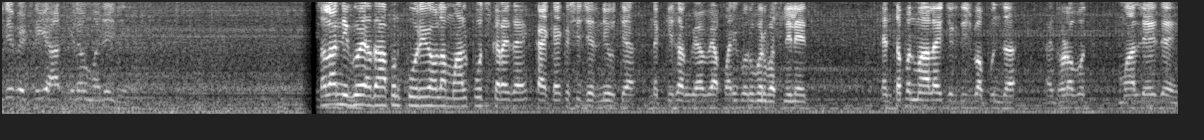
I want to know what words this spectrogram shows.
ओळखीचे भेटले की हात केल्यावर मजा येते चला निघूया. आता आपण कोरेगावला माल पोच करायचा आहे. काय काय कशी जर्नी होत्या? नक्की सांगूया. व्यापारी बरोबर बसलेले आहेत. त्यांचा पण माल आहे जगदीश बापूंचा. काय थोडा बहुत माल द्यायचा आहे.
